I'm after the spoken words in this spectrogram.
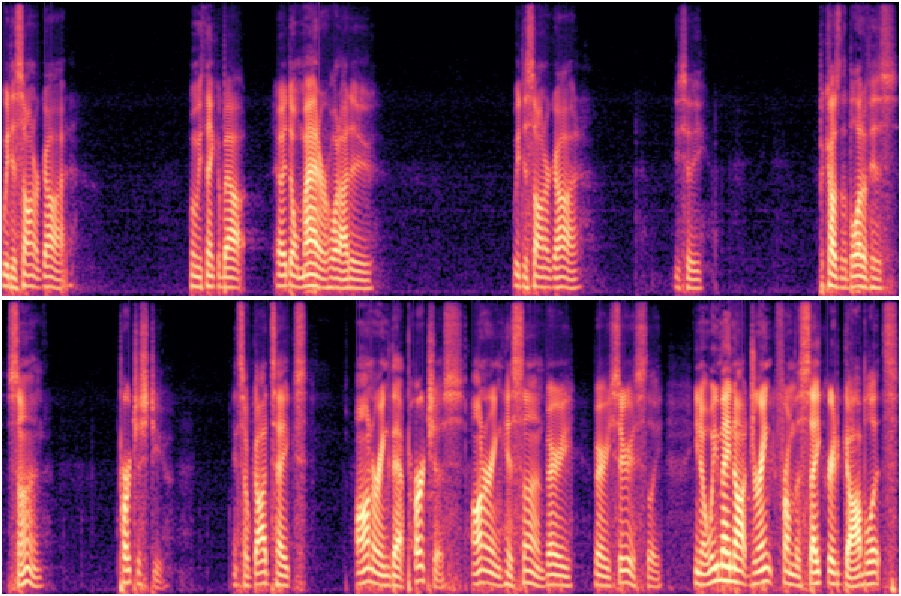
we dishonor God. When we think about oh, it don't matter what I do, we dishonor God. You see, because of the blood of his son purchased you. And so God takes honoring that purchase, honoring his son very, very seriously. You know, we may not drink from the sacred goblets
